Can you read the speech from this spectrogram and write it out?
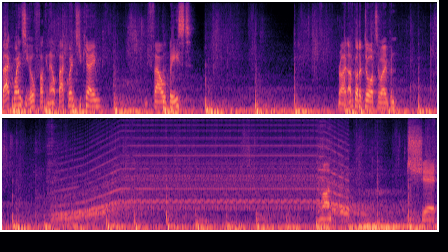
Back whence you... Oh, fucking hell. Back whence you came. You foul beast. Right, I've got a door to open. Come on. Shit.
